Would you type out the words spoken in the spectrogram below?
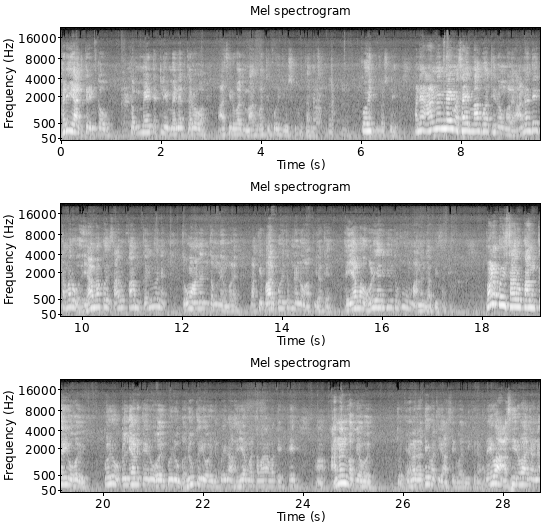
ફરી યાદ કરીને કહું ગમે તેટલી મહેનત કરો, આશીર્વાદ માગવાથી કોઈ દિવસ મળતા નથી. કોઈ દિવસ નહીં. અને આનંદ સાહેબ માગવાથી ન મળે. આનંદ એ તમારું હૈયામાં કોઈ સારું કામ કર્યું હોય ને, તો આનંદ તમને મળે. બાકી બહાર કોઈ તમને ન આપી શકે. હૈયામાં હોળી હરી તો શું આનંદ આપી શકે? પણ કોઈ સારું કામ કર્યું હોય, કોઈનું કલ્યાણ કર્યું હોય, કોઈનું ભલું કર્યું હોય ને, કોઈના હૈયામાં તમારા માટે આનંદ વગે હોય, તો એના હૃદયમાંથી આશીર્વાદ નીકળે. અને એવા આશીર્વાદ અને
